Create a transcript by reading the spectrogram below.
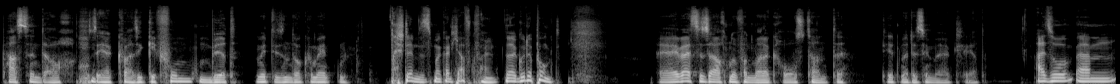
passend auch, dass er quasi gefunden wird mit diesen Dokumenten. Stimmt, das ist mir gar nicht aufgefallen. Ja, guter Punkt. Äh, ich weiß das auch nur von meiner Großtante. Die hat mir das immer erklärt. Also ähm,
